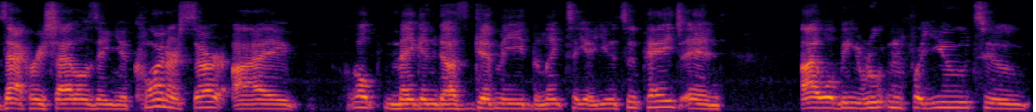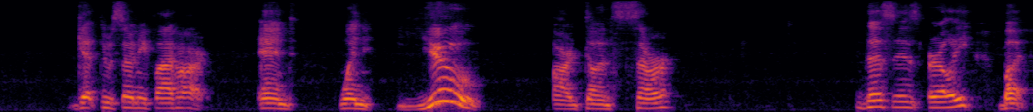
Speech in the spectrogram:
Zachary Shiloh's in your corner, sir. I hope Megan does give me the link to your YouTube page, and I will be rooting for you to get through 75 hard. And when you are done, sir, this is early, but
